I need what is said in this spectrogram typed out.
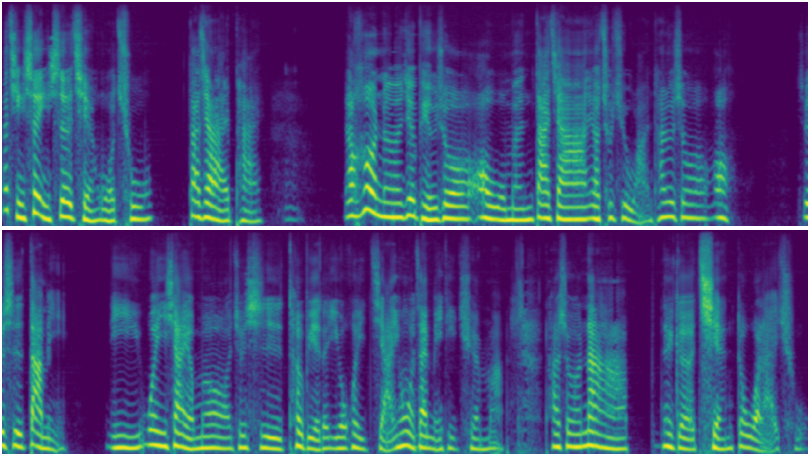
那请摄影师的钱我出，大家来拍。然后呢，就比如说，哦，我们大家要出去玩，他就说，哦，就是大米，你问一下有没有就是特别的优惠价，因为我在媒体圈嘛。他说那。那个钱都我来出，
